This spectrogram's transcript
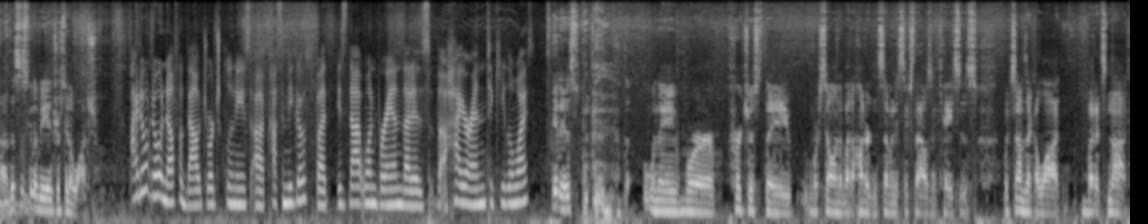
uh, this is going to be interesting to watch. I don't know enough about George Clooney's uh, Casamigos, but is that one brand that is the higher end tequila wise? It is. when they were purchased, they were selling about 176,000 cases, which sounds like a lot, but it's not.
